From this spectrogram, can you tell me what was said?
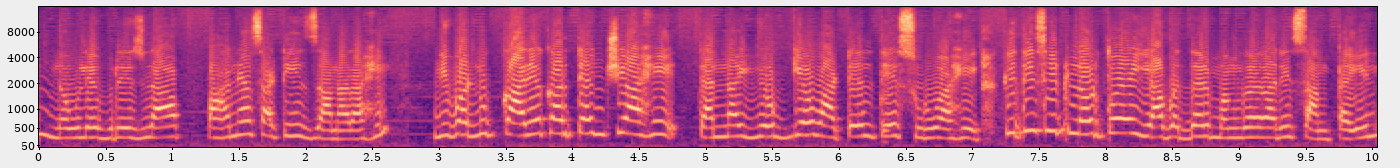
नवले ब्रिजला पाहण्यासाठी जाणार आहे. निवडणूक कार्यकर्त्यांची आहे त्यांना योग्य वाटेल ते सुरू आहे. किती सीट लढतोय याबद्दल मंगळवारी सांगता येईल.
